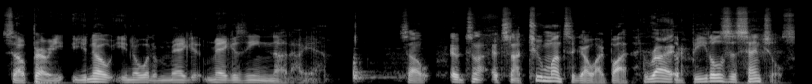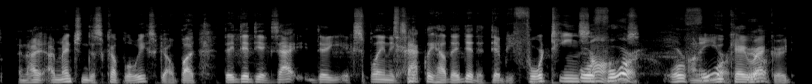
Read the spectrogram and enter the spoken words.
So Perry, you know, you know what a mag- magazine nut I am. So it's not it's not two months ago I bought Right. the Beatles Essentials, and I, I mentioned this a couple of weeks ago. But they did the exact. They explain exactly how they did it. There'd be fourteen or songs four. Or on four. a UK yeah. record,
